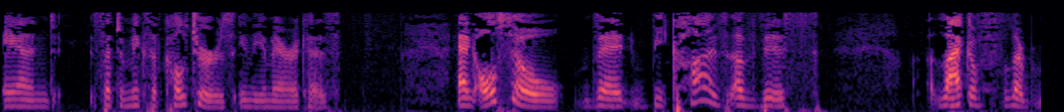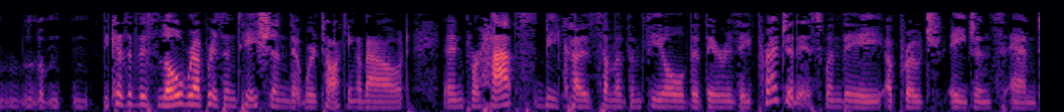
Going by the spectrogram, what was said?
and such a mix of cultures in the Americas. And also that because of this lack of because of this low representation that we're talking about and perhaps because some of them feel that there is a prejudice when they approach agents and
